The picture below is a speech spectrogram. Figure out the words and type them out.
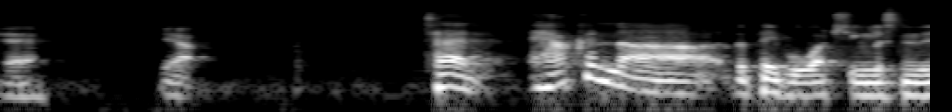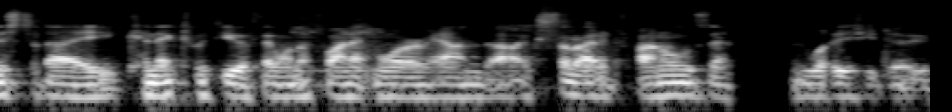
Yeah, yeah. Tad, how can uh, the people watching, listening to this today, connect with you if they want to find out more around uh, accelerated funnels and, and what it is you do?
